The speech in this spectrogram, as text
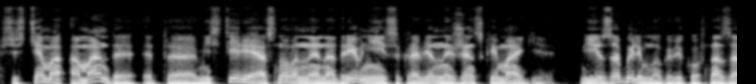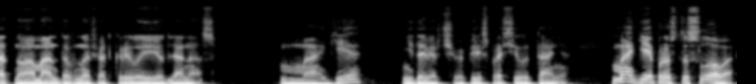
Система Аманды — это мистерия, основанная на древней и сокровенной женской магии. Ее забыли много веков назад, но Аманда вновь открыла ее для нас. «Магия?» — недоверчиво переспросила Таня. «Магия — просто слово».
